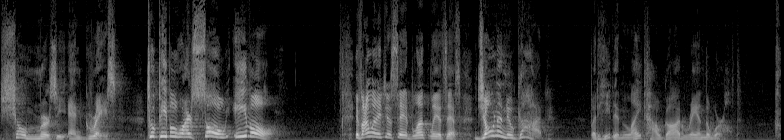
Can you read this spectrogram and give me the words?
show mercy and grace to people who are so evil. If I want to just say it bluntly, it's this Jonah knew God, but he didn't like how God ran the world.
